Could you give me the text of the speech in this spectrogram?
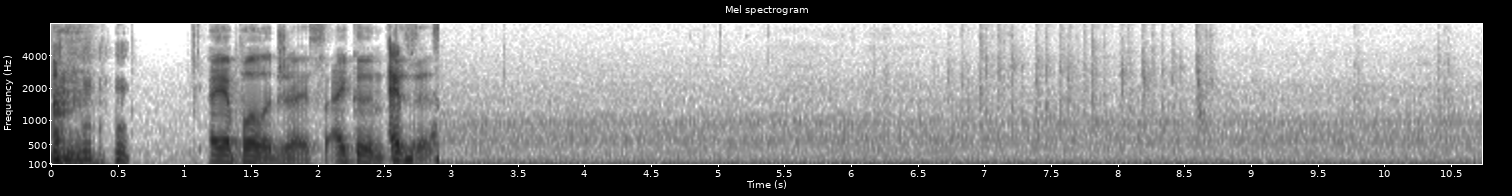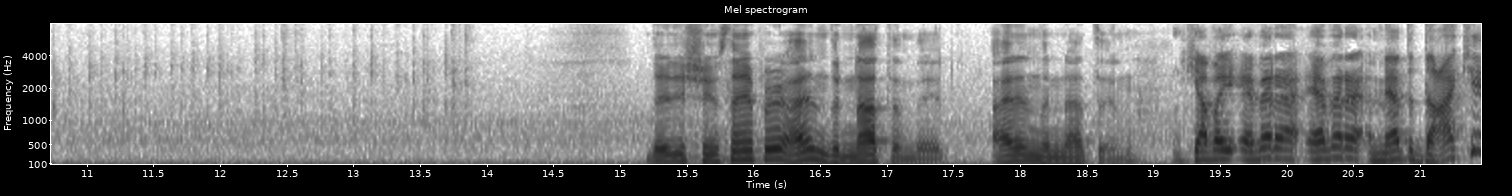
I apologize. I couldn't Ev- resist Dirty stream sniper? I didn't do nothing, dude. I didn't do nothing. Have I ever ever met Daki?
